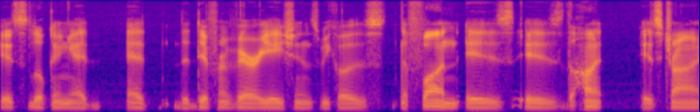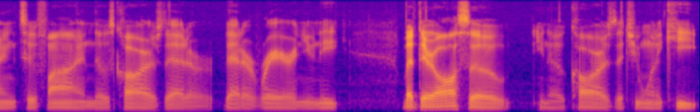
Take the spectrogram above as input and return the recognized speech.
it's looking at at the different variations because the fun is is the hunt. It's trying to find those cars that are that are rare and unique, but they're also you know cars that you want to keep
